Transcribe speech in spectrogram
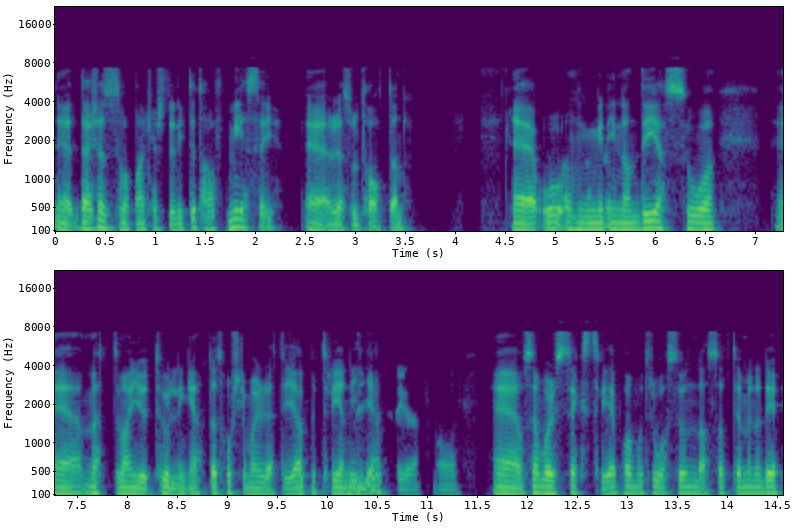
eh, där känns det som att man kanske inte riktigt har haft med sig eh, resultaten. Eh, och omgången innan det så eh, mötte man ju Tullinge, där torskade man ju rätt rejält med 3-9. Ja. Eh, och sen var det 6-3 bara mot Råsunda så att jag menar det,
